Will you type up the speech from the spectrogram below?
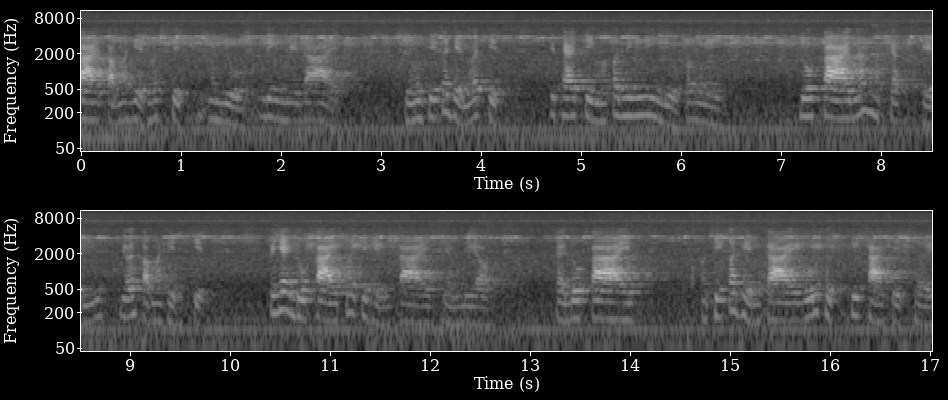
กายกลับมาเห็นว่าจิตมันอยู่นิ่งไม่ได้ถึงบางทีก็เห็นว่าจิตที่แท้จริงมันก็นิ่งๆอยู่ก็มีดูกายนะมันจะเห็นย้อนกลับมาเห็นจิต ไม่ใช่ดูกายเพื่อจะเห็นกายอย่างเดียว แต่ดูกายบางทีก็เห็นกายรู้สึกที่กายเฉย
